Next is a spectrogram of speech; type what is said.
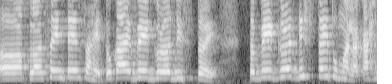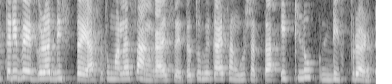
आपला सेंटेन्स आहे तो काय वेगळं दिसतंय? तर वेगळं दिसतंय तुम्हाला काहीतरी वेगळं दिसतंय असं तुम्हाला सांगायचंय. तर तुम्ही काय सांगू शकता? इट लुक डिफरंट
